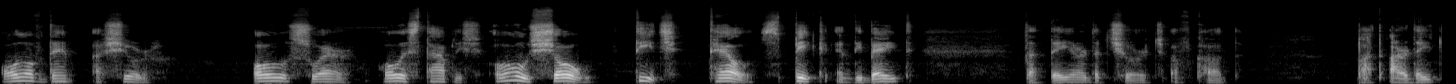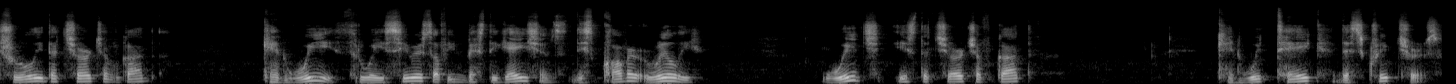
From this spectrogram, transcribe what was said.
all of them assure all swear, all establish, all show, teach, tell, speak, and debate that they are the Church of God. But are they truly the Church of God? Can we, through a series of investigations, discover really which is the Church of God? Can we take the scriptures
